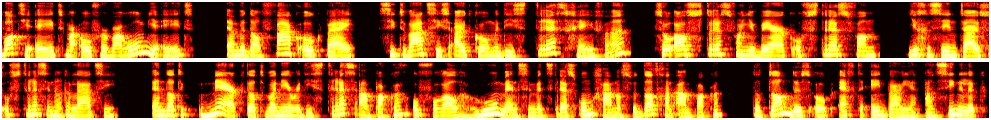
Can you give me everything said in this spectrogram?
wat je eet, maar over waarom je eet. En we dan vaak ook bij situaties uitkomen die stress geven, zoals stress van je werk of stress van je gezin thuis of stress in een relatie. En dat ik merk dat wanneer we die stress aanpakken, of vooral hoe mensen met stress omgaan als we dat gaan aanpakken, dat dan dus ook echt de eetbuien aanzienlijk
